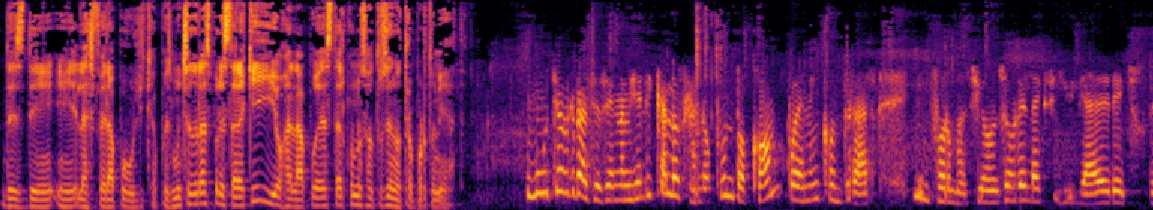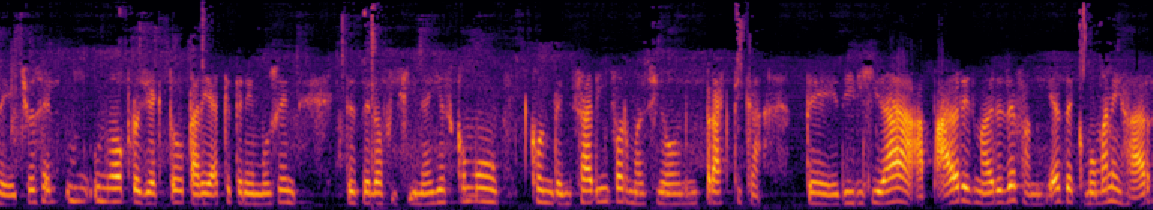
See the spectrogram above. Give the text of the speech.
desde eh, la esfera pública. Pues muchas gracias por estar aquí y ojalá pueda estar con nosotros en otra oportunidad. Muchas gracias. En angelicalozano.com pueden encontrar información sobre la exigibilidad de derechos. De hecho, es el- un, nuevo proyecto o tarea que tenemos en, desde la oficina y es como condensar información práctica de, dirigida a padres, madres de familias de cómo manejar,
